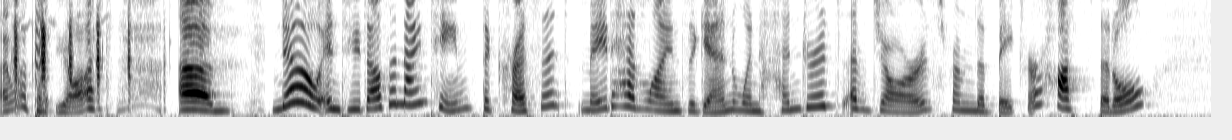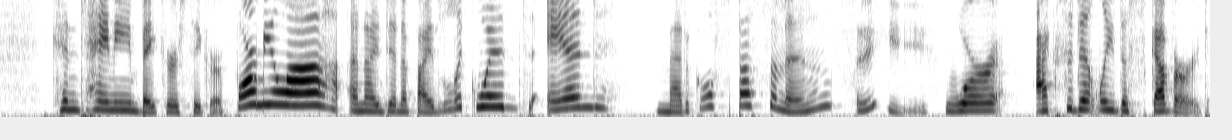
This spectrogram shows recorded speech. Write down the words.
i want that yacht um no in 2019 the crescent made headlines again when hundreds of jars from the baker hospital containing baker's secret formula unidentified liquids and medical specimens Hey. were accidentally discovered.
